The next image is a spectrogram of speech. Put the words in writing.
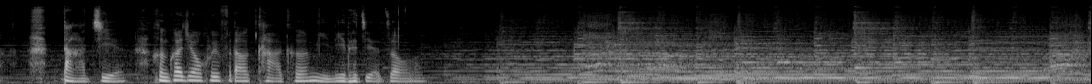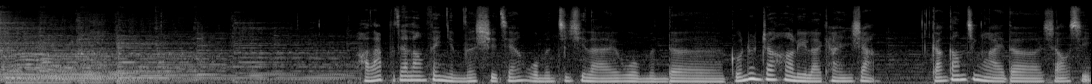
打结，很快就要恢复到卡壳米粒的节奏了。好啦，不再浪费你们的时间，我们继续来我们的公众账号里来看一下刚刚进来的消息。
